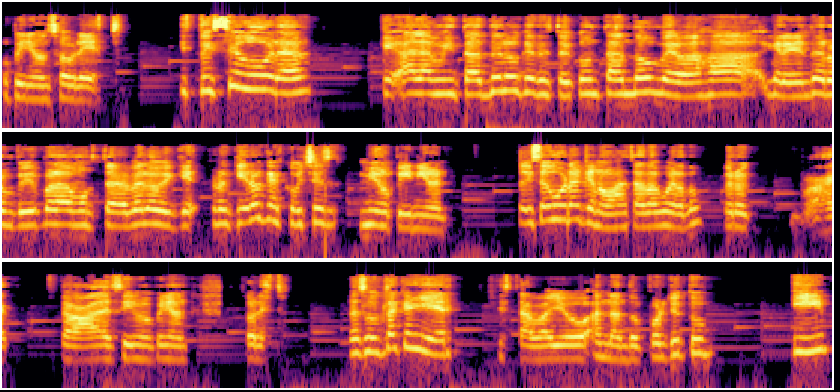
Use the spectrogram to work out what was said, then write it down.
opinión sobre esto. Estoy segura que a la mitad de lo que te estoy contando me vas a querer interrumpir para mostrarme lo que quieres, pero quiero que escuches mi opinión. Estoy segura que no vas a estar de acuerdo, pero te va a decir mi opinión sobre esto. Resulta que ayer estaba yo andando por YouTube y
